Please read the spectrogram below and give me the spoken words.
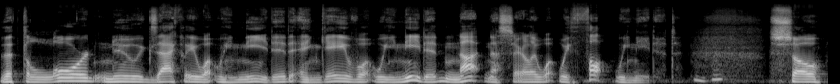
that the Lord knew exactly what we needed and gave what we needed, not necessarily what we thought we needed. So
